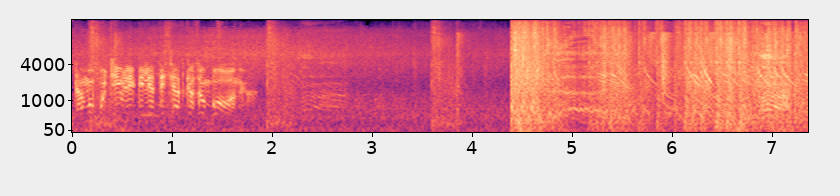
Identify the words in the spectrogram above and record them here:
Там у будівлі біля десятка зомбованих. Ага.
